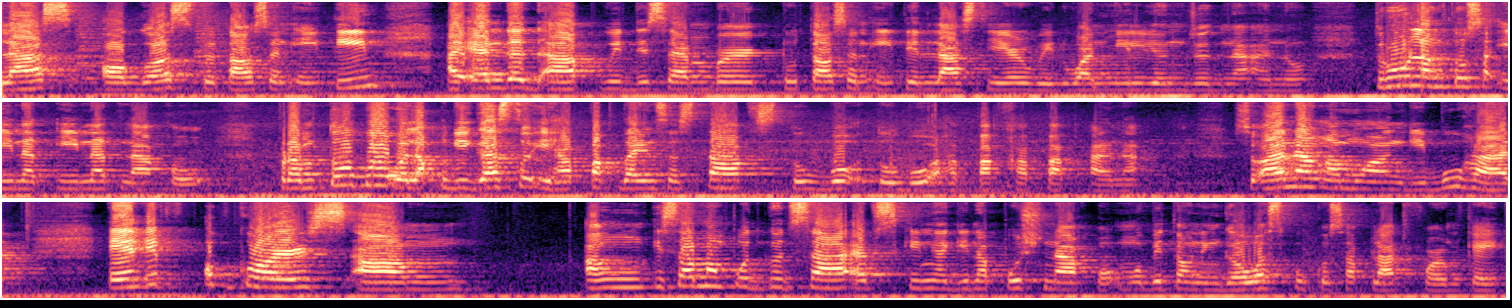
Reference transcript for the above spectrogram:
last August 2018 I ended up with December 2018 last year with 1 million jud na ano. True lang to sa inat-inat na ako. From tubo wala ko gigasto ihapak dayon sa stocks. Tubo tubo hapak-hapak ana So anang amo ang gibuhat. And if of course um ang isa man pud gud sa F-skin nga gina-push na ako mo bitaw ning gawas ko sa platform kay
